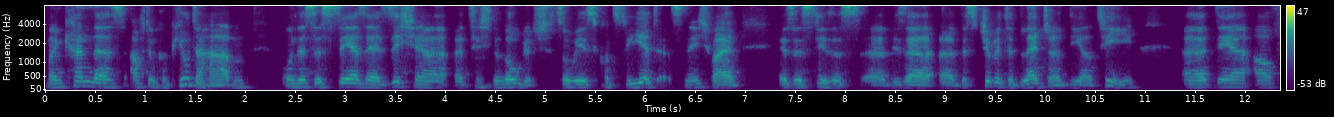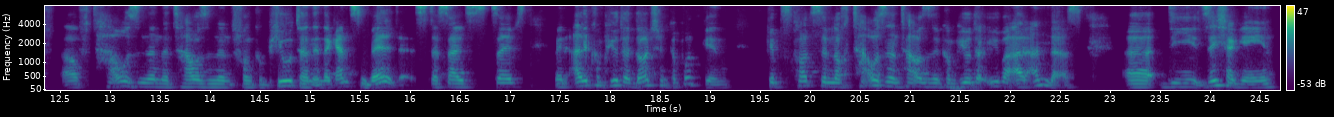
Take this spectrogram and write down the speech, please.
Man kann das auf dem Computer haben und es ist sehr, sehr sicher äh, technologisch, so wie es konstruiert ist, nicht? Weil es ist dieses, äh, dieser äh, Distributed Ledger, DLT, der auf, auf Tausenden und Tausenden von Computern in der ganzen Welt ist. Das heißt, selbst wenn alle Computer in Deutschland kaputt gehen, gibt es trotzdem noch Tausende und Tausende Computer überall anders, die sicher gehen,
